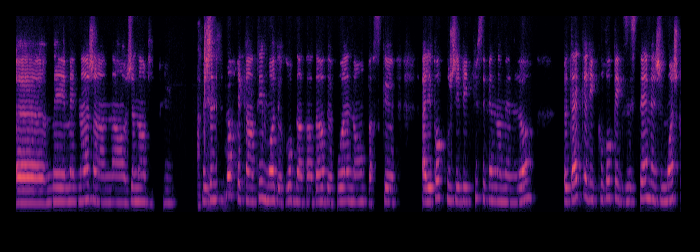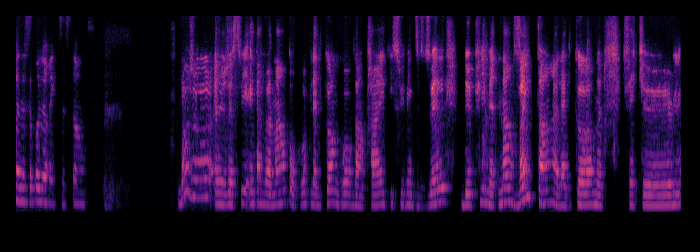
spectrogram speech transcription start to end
Euh, mais maintenant, je n'en vis plus. Mais je n'ai pas fréquenté, moi, de groupe d'entendeurs de voix, non, parce que à l'époque où j'ai vécu ces phénomènes-là, peut-être que les groupes existaient, mais moi, je ne connaissais pas leur existence. Bonjour, euh, je suis intervenante au groupe La Licorne, groupe d'entraide et suivi individuel depuis maintenant 20 ans à La Licorne. Fait que euh,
